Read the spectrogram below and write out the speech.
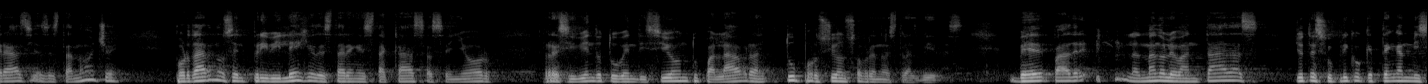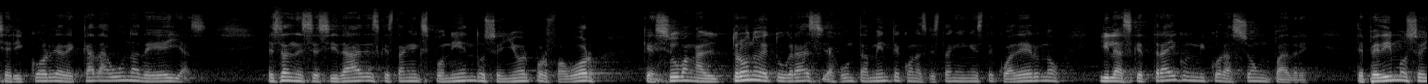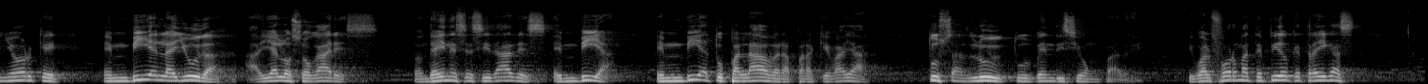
Gracias esta noche por darnos el privilegio de estar en esta casa, Señor, recibiendo tu bendición, tu palabra, tu porción sobre nuestras vidas. Ve, Padre, las manos levantadas, yo te suplico que tengan misericordia de cada una de ellas. Esas necesidades que están exponiendo, Señor, por favor, que suban al trono de tu gracia juntamente con las que están en este cuaderno y las que traigo en mi corazón, Padre. Te pedimos, Señor, que envíe la ayuda ahí a los hogares donde hay necesidades. Envía, envía tu palabra para que vaya tu salud, tu bendición, Padre. De igual forma, te pido que traigas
